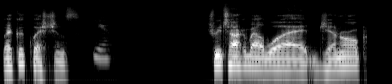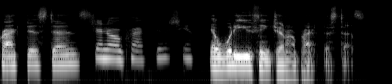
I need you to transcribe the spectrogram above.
But good questions. Yeah. Should we talk about what general practice does? General practice, yeah. Yeah, what do you think general practice does?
